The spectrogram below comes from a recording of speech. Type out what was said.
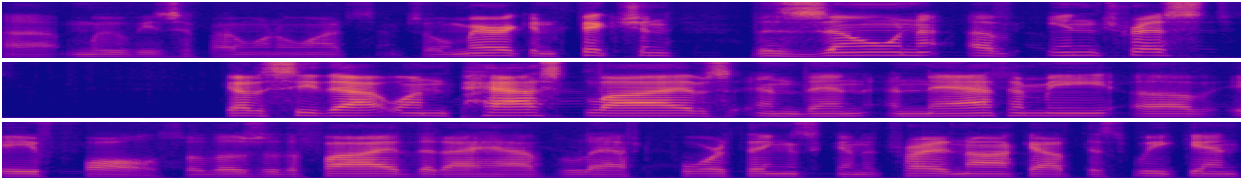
uh, movies if I want to watch them. So, American Fiction, The Zone of Interest, got to see that one. Past Lives, and then Anatomy of a Fall. So, those are the five that I have left. Poor Things going to try to knock out this weekend,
